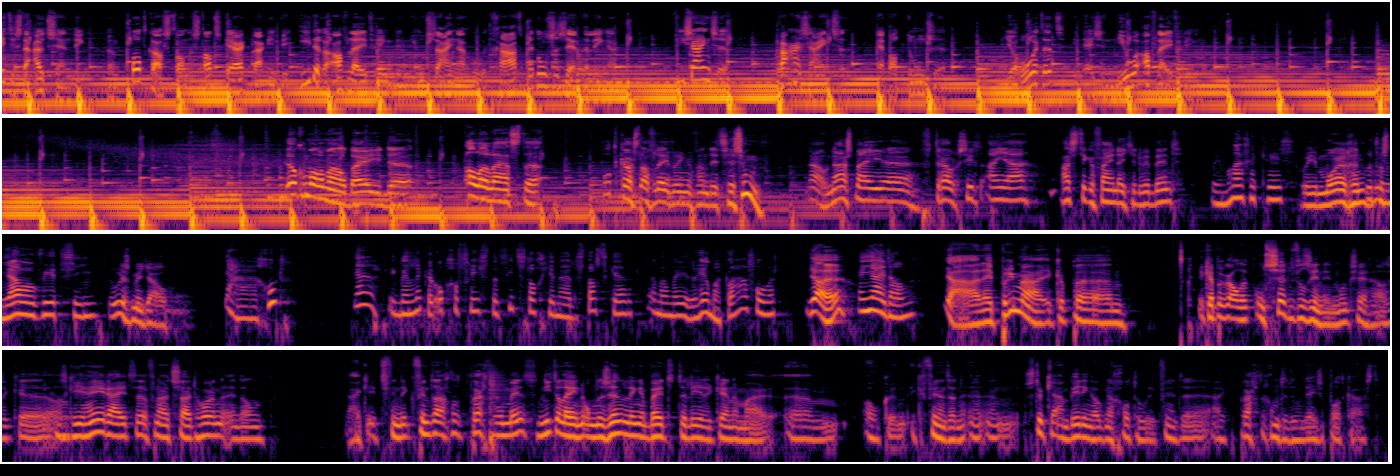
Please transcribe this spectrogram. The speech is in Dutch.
Dit is de uitzending, een podcast van de Stadskerk waarin we iedere aflevering benieuwd zijn naar hoe het gaat met onze zendelingen. Wie zijn ze? Waar zijn ze? En wat doen ze? Je hoort het in deze nieuwe aflevering. Welkom allemaal bij de allerlaatste podcastafleveringen van dit seizoen. Nou, naast mij eh vertrouwd gezicht Anja. Hartstikke fijn dat je er weer bent. Goedemorgen Chris. Goedemorgen. Goed om jou ook weer te zien. hoe is het met jou? Ja, goed. Ja, ik ben lekker opgefrist. Een fietstochtje naar de Stadskerk. En dan ben je er helemaal klaar voor. Ja, hè? En jij dan? Ja, nee, prima. Ik heb, eh, ik heb er ook altijd ontzettend veel zin in, moet ik zeggen. Als ik, eh, als ik hierheen rijd eh, vanuit Zuidhoorn en dan... Ja, ik, ik vind, ik vind het altijd een prachtig moment. Niet alleen om de zendelingen beter te leren kennen, maar ehm, ook een, ik vind het een, een, een stukje aanbidding ook naar God toe. Ik vind het eh, eigenlijk prachtig om te doen, deze podcast.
